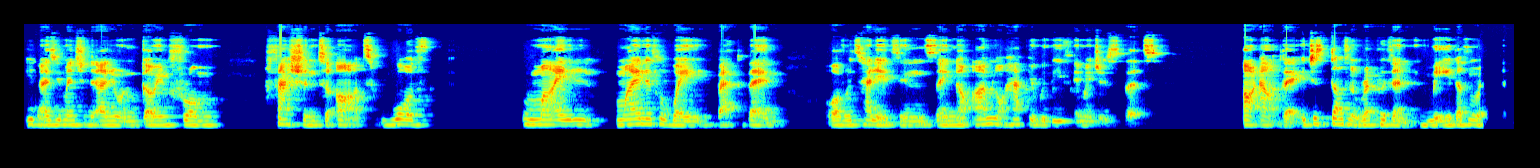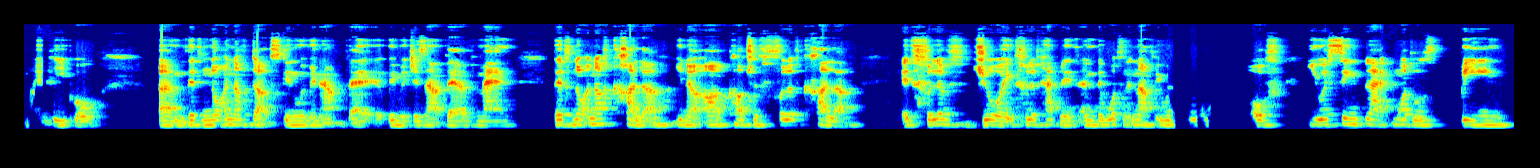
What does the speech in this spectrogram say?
you know, as you mentioned earlier on, going from fashion to art was my my little way back then or retaliating and saying, no, I'm not happy with these images that are out there. It just doesn't represent me, it doesn't represent my people. Um, there's not enough dark skinned women out there, images out there of men. There's not enough color. You know, our culture is full of color. It's full of joy, it's full of happiness. And there wasn't enough. It was of you were seeing black models being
